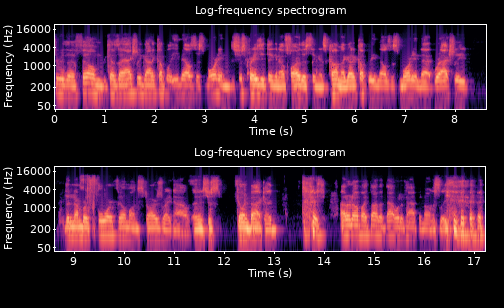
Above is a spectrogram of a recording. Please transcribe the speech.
through the film because I actually got a couple emails this morning. It's just crazy thinking how far this thing has come. I got a couple emails this morning that were actually the number four film on Starz right now, and it's just going back. I I don't know if I thought that that would have happened, honestly.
